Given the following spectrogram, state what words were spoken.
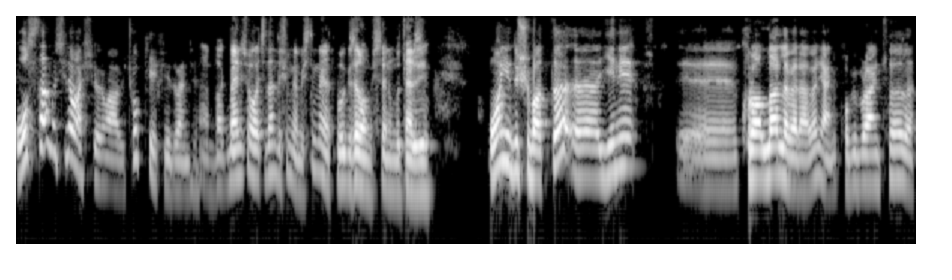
All-Star maçıyla başlıyorum abi. Çok keyifliydi bence. Ha, Bak ben hiç o açıdan düşünmemiştim. Evet bu güzel olmuş senin bu tercihin. 17 Şubat'ta e, yeni e, kurallarla beraber yani Kobe Bryant'a da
